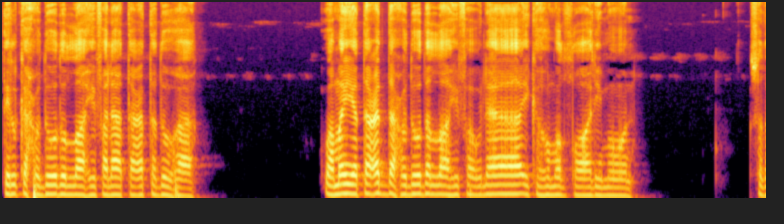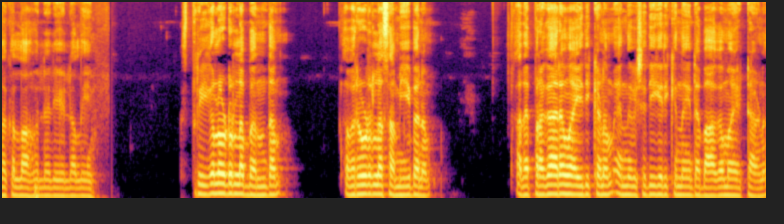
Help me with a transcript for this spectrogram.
تلك حدود الله فلا تعتدوها ومن يتعد حدود الله فأولئك هم الظالمون صدق الله العلي العظيم സ്ത്രീകളോടുള്ള ബന്ധം അവരോടുള്ള സമീപനം അതെപ്രകാരമായിരിക്കണം എന്ന് വിശദീകരിക്കുന്നതിന്റെ ഭാഗമായിട്ടാണ്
